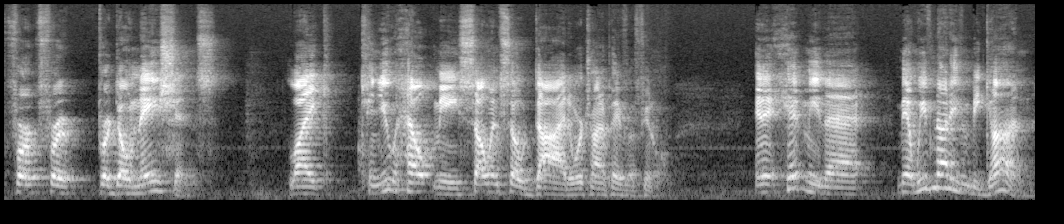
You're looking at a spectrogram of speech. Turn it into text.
for for for donations, like, can you help me? So and so died, and we're trying to pay for the funeral. And it hit me that man, we've not even begun.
